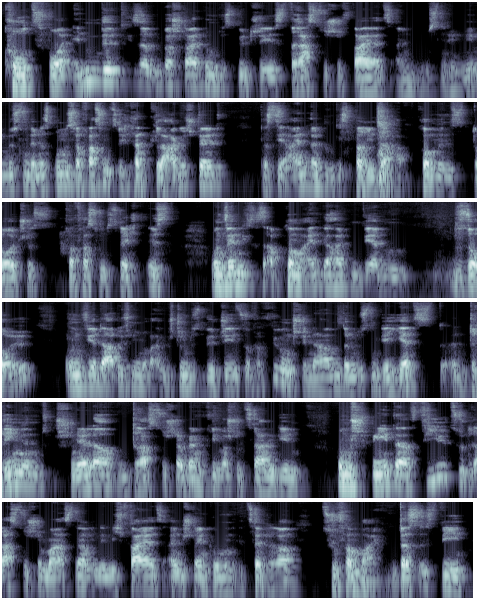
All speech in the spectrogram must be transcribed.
kurz vor Ende dieser Überschreitung des Budgets drastische Freiheitseinbußen hinnehmen müssen. Denn das Bundesverfassungsgericht hat klargestellt, dass die Einhaltung des Pariser Abkommens deutsches Verfassungsrecht ist. Und wenn dieses Abkommen eingehalten werden soll und wir dadurch nur noch ein bestimmtes Budget zur Verfügung stehen haben, dann müssen wir jetzt dringend schneller und drastischer beim Klimaschutz rangehen um später viel zu drastische Maßnahmen, nämlich Freiheitseinschränkungen etc. zu vermeiden. Das ist die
